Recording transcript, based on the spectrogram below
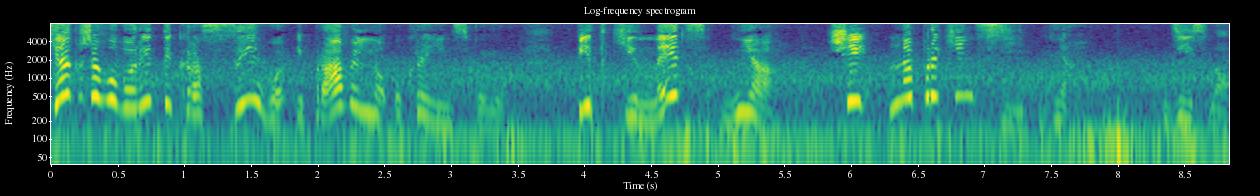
Як же говорити красиво і правильно українською? Під кінець дня чи наприкінці дня? Дійсно,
